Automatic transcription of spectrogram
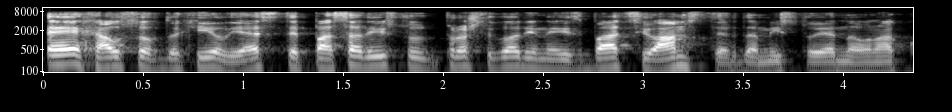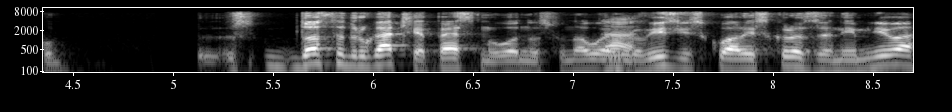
E, House of the Hill jeste, pa sad isto prošle godine izbacio Amsterdam, isto jedna onako dosta drugačija pesma u odnosu na ovu da. Eurovizijsku, ali skroz zanimljiva.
